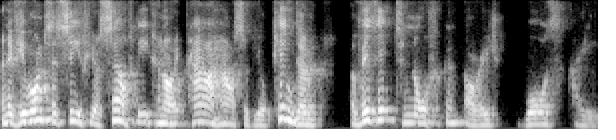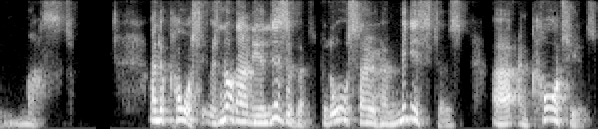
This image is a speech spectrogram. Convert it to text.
and if you want to see for yourself the economic powerhouse of your kingdom, a visit to Norfolk and Norwich was a must. And of course, it was not only Elizabeth, but also her ministers uh, and courtiers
